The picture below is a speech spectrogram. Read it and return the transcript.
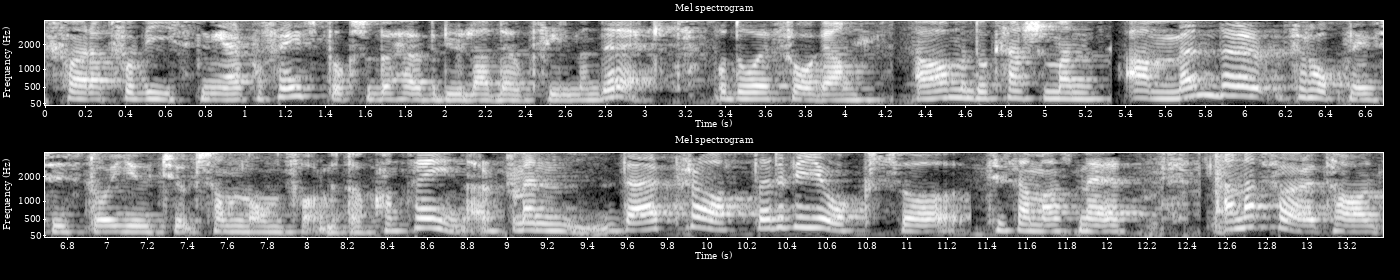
för att få visningar på Facebook så behöver du ladda upp filmen direkt. Och då är frågan, ja men då kanske man använder förhoppningsvis då YouTube som någon form av container. Men där pratade vi ju också tillsammans med ett annat företag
